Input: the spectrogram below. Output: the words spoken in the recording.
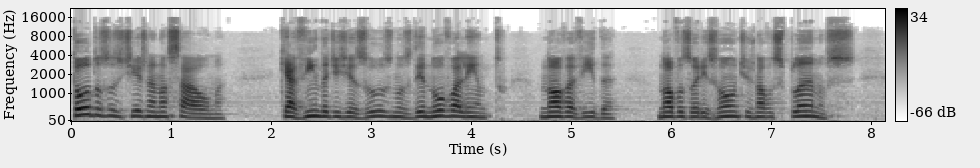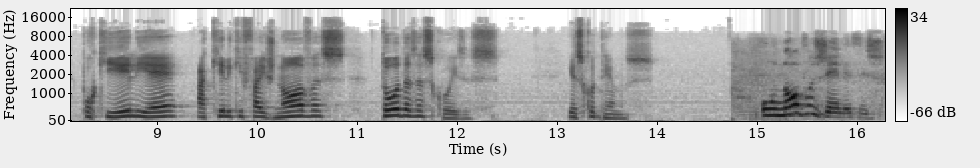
todos os dias na nossa alma, que a vinda de Jesus nos dê novo alento, nova vida, novos horizontes, novos planos, porque Ele é aquele que faz novas todas as coisas. Escutemos. Um novo Gênesis.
